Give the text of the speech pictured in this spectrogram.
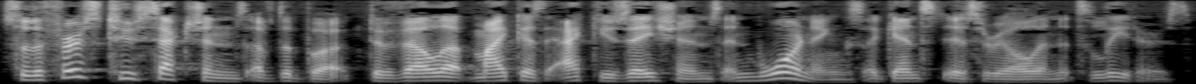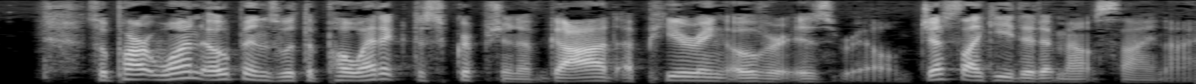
So the first two sections of the book develop Micah's accusations and warnings against Israel and its leaders. So part one opens with the poetic description of God appearing over Israel, just like he did at Mount Sinai.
